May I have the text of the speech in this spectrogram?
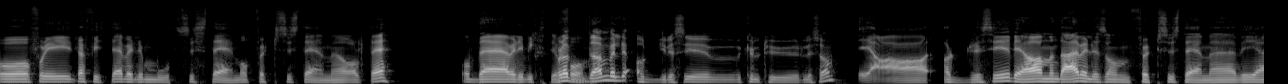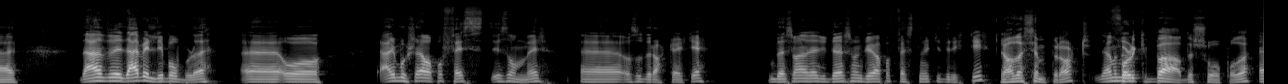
Og fordi graffiti er veldig mot systemet og ført systemet og alt det. Og det er veldig viktig For å få med. det er en veldig aggressiv kultur, liksom. Ja, aggressiv, ja, men det er veldig sånn ført systemet. Vi er Det er, det er veldig boble. Eh, og det er morsomt. Jeg var på fest i sommer, eh, og så drakk jeg ikke. Det som er, det er sånn gøy å være på fest når du ikke drikker. Ja, det er kjemperart. Ja, men det- Folk bader så på det. Jeg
